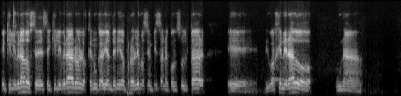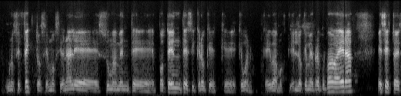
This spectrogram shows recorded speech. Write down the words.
equilibrados se desequilibraron, los que nunca habían tenido problemas empiezan a consultar, eh, digo, ha generado unos efectos emocionales sumamente potentes y creo que, que, bueno, que ahí vamos. Lo que me preocupaba era, es esto, es,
